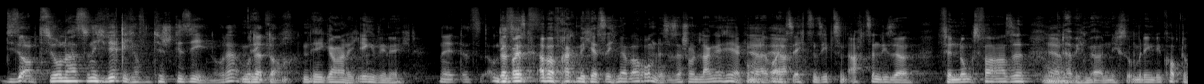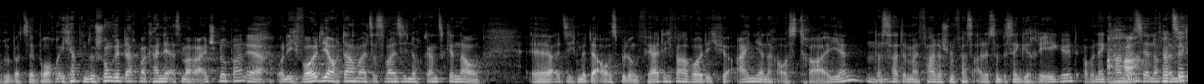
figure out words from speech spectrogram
diese Option hast du nicht wirklich auf dem Tisch gesehen, oder? Oder nee, doch? Nee, gar nicht, irgendwie nicht. Nee, das, und Das weiß, aber frag mich jetzt nicht mehr warum. Das ist ja schon lange her. Guck mal, Ja, da war ja. ich 16, 17, 18, dieser Findungsphase. Und da habe ich mir nicht so unbedingt den Kopf darüber zerbrochen. Ich habe schon gedacht, man kann ja erstmal reinschnuppern. Ja. Und ich wollte ja auch damals, das weiß ich noch ganz genau, äh, als ich mit der Ausbildung fertig war, wollte ich für ein Jahr nach Australien. Mhm. Das hatte mein Vater schon fast alles so ein bisschen geregelt. Aber dann kam Aha, das ja noch damit,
